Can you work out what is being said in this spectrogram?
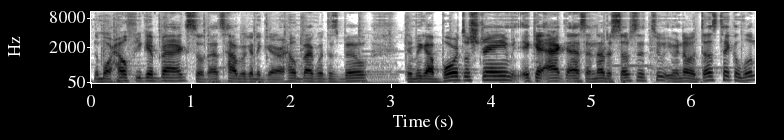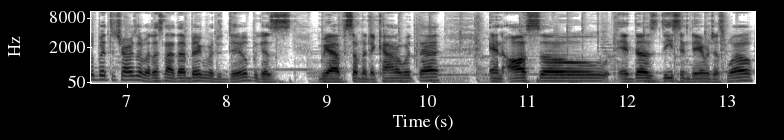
the more health you get back. So that's how we're gonna get our health back with this build. Then we got Boruto Stream. It can act as another substitute, even though it does take a little bit to charge up, but that's not that big of a deal because we have something to counter with that. And also it does decent damage as well.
